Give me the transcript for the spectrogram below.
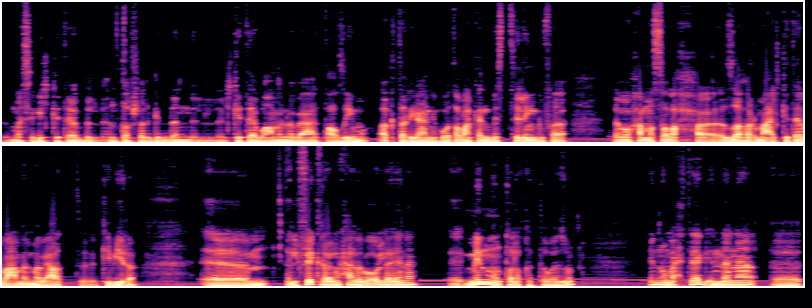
مسك الكتاب انتشر جدا الكتاب وعمل مبيعات عظيمة أكتر يعني. هو طبعا كان best selling فلما محمد صلاح ظهر مع الكتاب عمل مبيعات كبيرة. آم، الفكرة اللي أنا حابب أقولها هنا من منطلق التوازن؟ إنه محتاج إن أنا آه،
